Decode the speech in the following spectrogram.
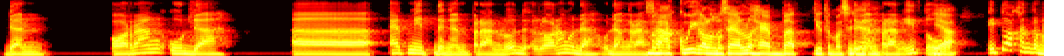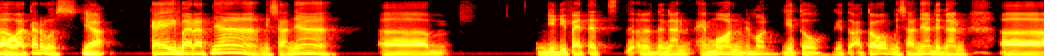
dan orang udah eh, admit dengan peran lu, lu orang udah udah ngerasa mengakui kalau misalnya lu hebat gitu dengan maksudnya. peran itu, Ya. itu akan ke bawah terus. Ya. Kayak ibaratnya misalnya em, Didi Petet eh, dengan Emon, Emon. gitu gitu atau misalnya dengan eh,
